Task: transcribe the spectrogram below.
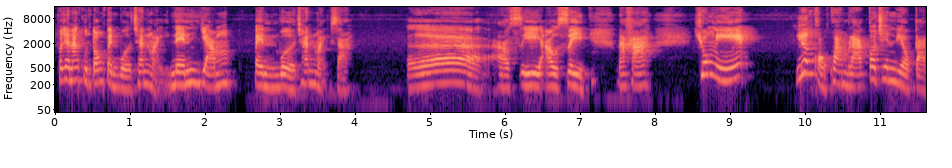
เพราะฉะนั้นคุณต้องเป็นเวอร์ชั่นใหม่ เน้นย้ำเป็นเวอร์ชั่นใหม่ซะ เออ เอาสิเอาสินะคะ ช่วงนี้เรื่องของความรักก็เช่นเดียวกัน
